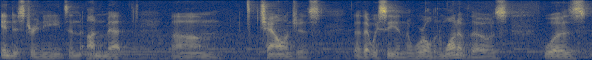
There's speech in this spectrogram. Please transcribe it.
industry needs and unmet um, challenges that we see in the world. And one of those was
